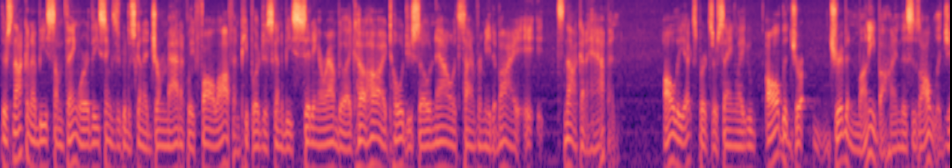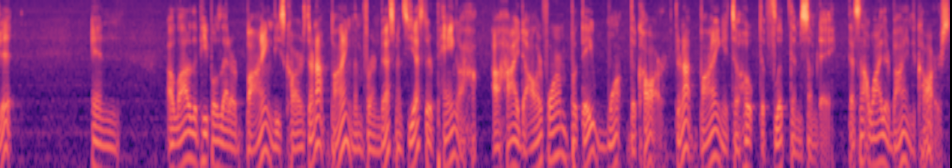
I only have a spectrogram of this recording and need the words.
There's not going to be something where these things are just going to dramatically fall off, and people are just going to be sitting around, be like, "Ha ha, I told you so." Now it's time for me to buy. It, it's not going to happen. All the experts are saying, like, all the dr driven money behind this is all legit, and a lot of the people that are buying these cars, they're not buying them for investments. Yes, they're paying a high dollar for them, but they want the car. They're not buying it to hope to flip them someday. That's not why they're buying the cars.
